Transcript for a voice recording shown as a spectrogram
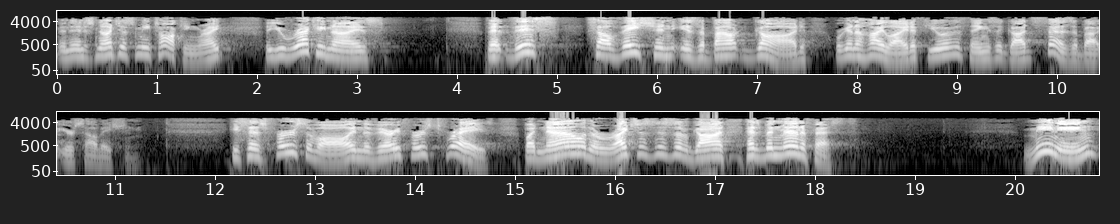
and it's not just me talking, right? That you recognize that this salvation is about God, we're going to highlight a few of the things that God says about your salvation. He says, first of all, in the very first phrase, but now the righteousness of God has been manifest. Meaning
